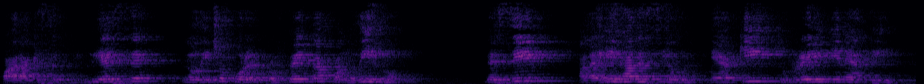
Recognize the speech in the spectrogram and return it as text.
para que se cumpliese lo dicho por el profeta cuando dijo, decir a la hija de Sión, he aquí tu rey viene a ti.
